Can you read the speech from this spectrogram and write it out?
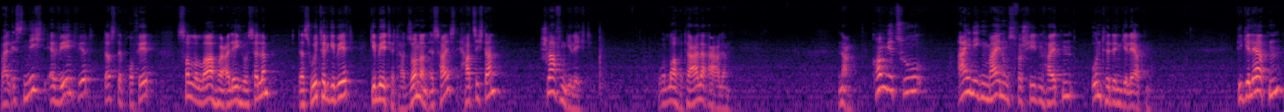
weil es nicht erwähnt wird, dass der Prophet sallallahu alaihi wasallam das Witr-Gebet gebetet hat, sondern es heißt, er hat sich dann schlafen gelegt. Wallahu ta'ala a'lam. Na, kommen wir zu einigen Meinungsverschiedenheiten unter den Gelehrten. Die Gelehrten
